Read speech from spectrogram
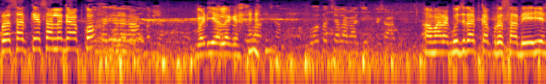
प्रसाद कैसा लगा आपको बढ़िया लगा बढ़िया लगा बहुत अच्छा लगा जी प्रसाद हमारा गुजरात का प्रसाद यही है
